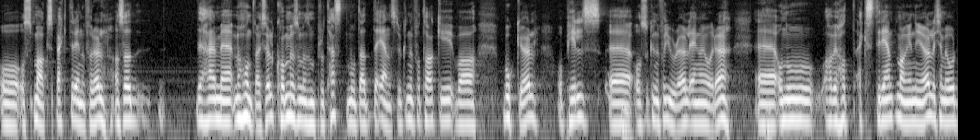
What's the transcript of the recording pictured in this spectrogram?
og, og smaksspekteret innenfor øl. Altså, det her med, med håndverksøl kom jo som en sånn protest mot at det eneste du kunne få tak i, var bukkøl og pils, eh, og så kunne du få juleøl en gang i året. Eh, og nå har vi hatt ekstremt mange nye øl. Det kommer jo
